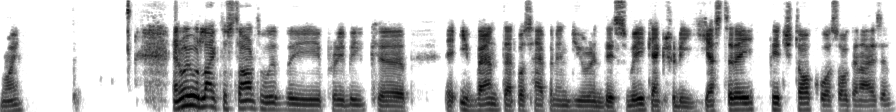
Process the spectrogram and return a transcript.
right? And we would like to start with the pretty big uh, event that was happening during this week. Actually, yesterday, Pitch Talk was organizing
